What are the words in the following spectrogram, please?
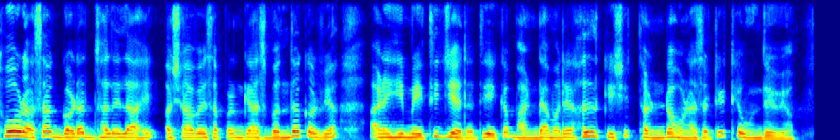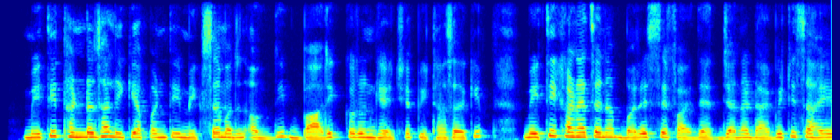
थोडासा गडद झालेला आहे. अशा वेळेस आपण गॅस बंद करूया आणि ही मेथी जी आहे ना ती एका भांड्यामध्ये हलकीशी थंड होण्यासाठी ठेवून देऊया. मेथी थंड झाली की आपण ती मिक्सरमधून अगदी बारीक करून घ्यायची पिठासारखी. मेथी खाण्याचे ना बरेचसे फायदे आहेत. ज्यांना डायबिटीस आहे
